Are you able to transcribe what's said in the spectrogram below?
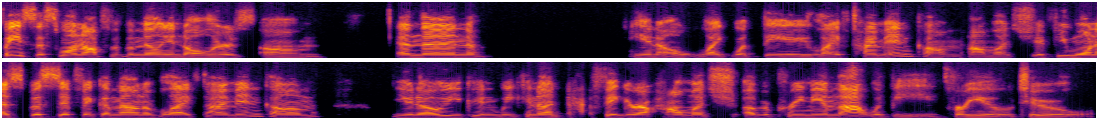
base this one off of a million dollars um and then you know, like what the lifetime income, how much, if you want a specific amount of lifetime income, you know, you can, we can uh, figure out how much of a premium that would be for you to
